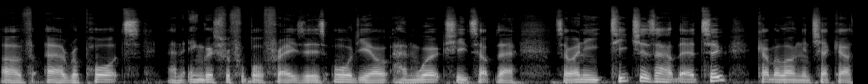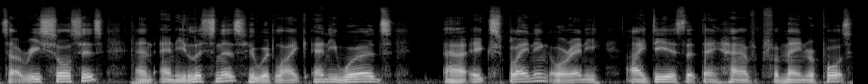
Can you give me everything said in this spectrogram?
of uh, reports and English for football phrases, audio, and worksheets up there. So, any teachers out there too, come along and check out our resources. And any listeners who would like any words uh, explaining or any ideas that they have for main reports,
